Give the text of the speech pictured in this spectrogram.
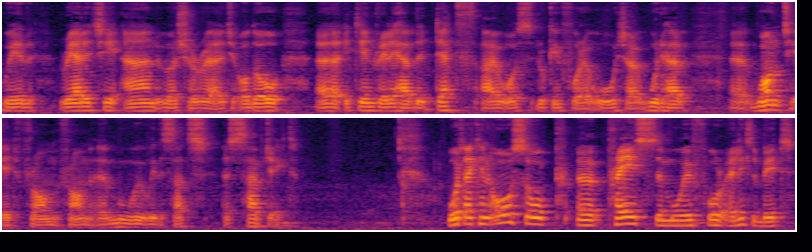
with reality and virtual reality, although uh, it didn't really have the depth I was looking for, or which I would have wanted from, from a movie with such a subject. What I can also pr uh, praise the movie for a little bit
